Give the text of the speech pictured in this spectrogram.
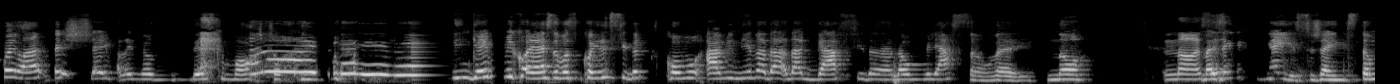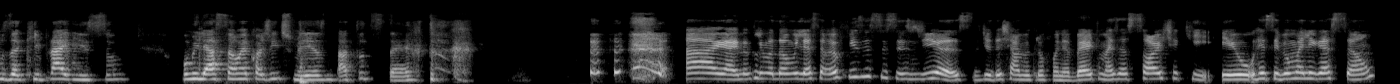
Foi lá, fechei. Falei, meu Deus, que morte horrível. Ninguém me conhece, eu vou ser conhecida como a menina da, da gafe, da, da humilhação, velho. Não. Nossa. Mas é isso, gente. Estamos aqui para isso. Humilhação é com a gente mesmo, tá tudo certo. Ai, ai, no clima da humilhação. Eu fiz isso esses dias de deixar o microfone aberto, mas a sorte é que eu recebi uma ligação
